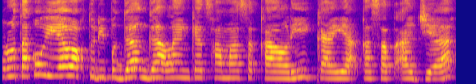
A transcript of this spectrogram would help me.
Menurut aku ya waktu dipegang nggak lengket sama sekali kayak keset aja.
